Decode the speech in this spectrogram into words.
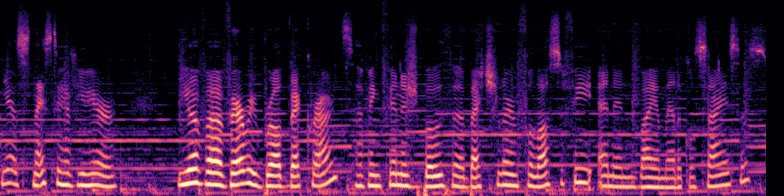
Yes, nice to have you here. You have a very broad background, having finished both a bachelor in philosophy and in biomedical sciences,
